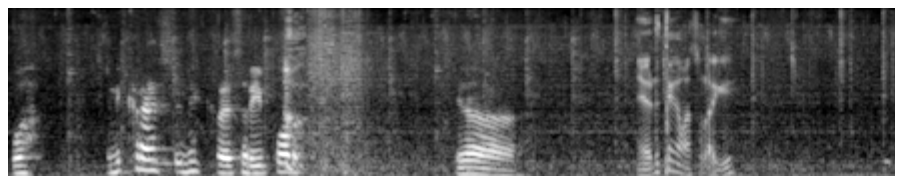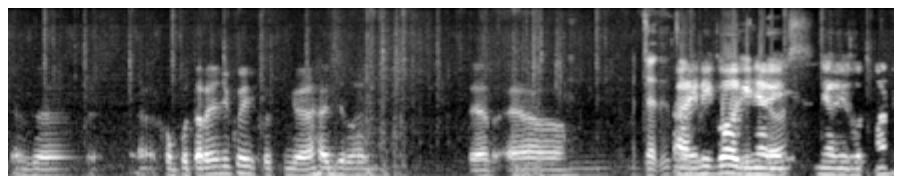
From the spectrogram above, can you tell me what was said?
Wah, ini crash, ini crash report. Ya, Ya udah tinggal masuk lagi. enggak eh, komputernya juga ikut nggak jalan. TRL. Mencet itu. Nah ini gua lagi nyari Windows. nyari root mana?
